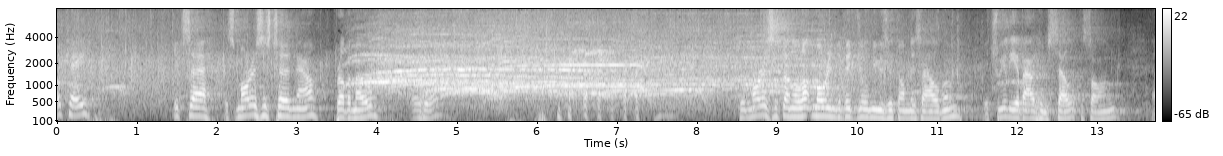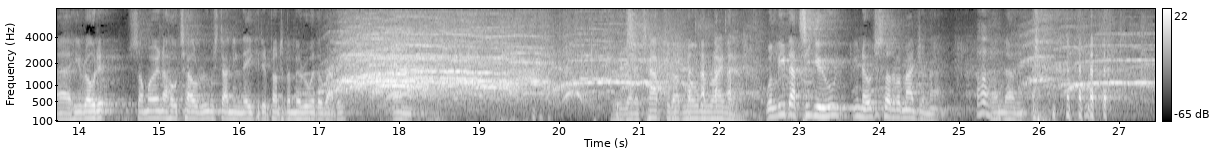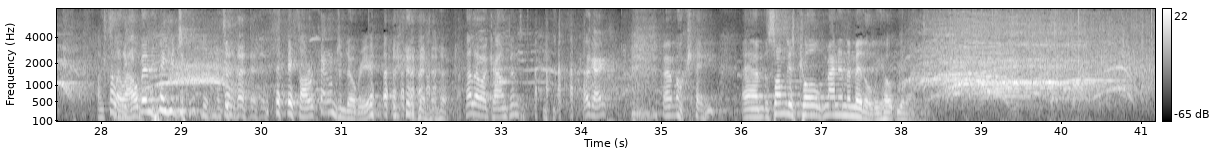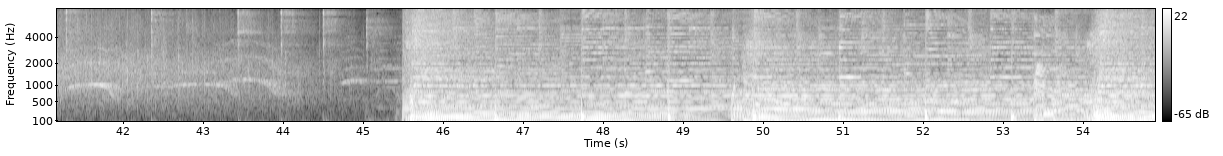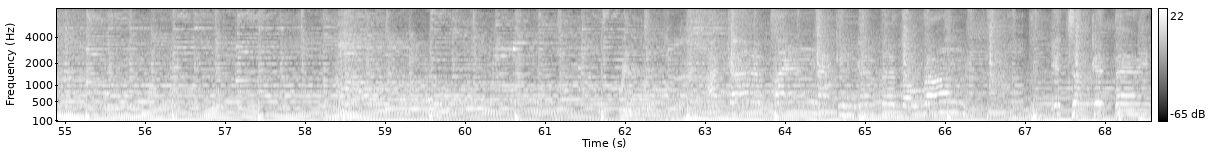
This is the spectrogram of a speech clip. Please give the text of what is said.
Okay. It's, uh, it's Maurice's turn now, Brother Mo. So Maurice has done a lot more individual music on this album. It's really about himself, the song. Uh, he wrote it somewhere in a hotel room, standing naked in front of a mirror with a rabbit. Um, We want to capture that moment right now. we'll leave that to you, you know, just sort of imagine that. And, um, Hello, Alvin. How you doing? it's our accountant over here. Hello, accountant. okay. Um, okay. Um, the song is called Man in the Middle. We hope you like it. took it very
